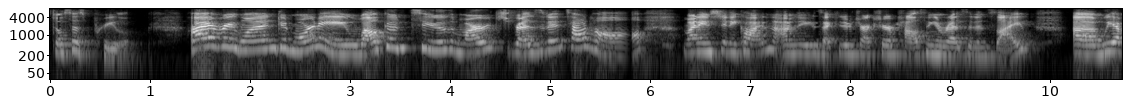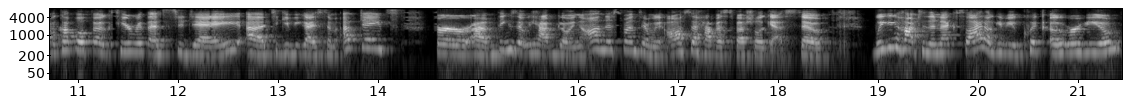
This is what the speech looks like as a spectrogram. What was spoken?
Still says pre. Hi, everyone. Good morning. Welcome to the March Resident Town Hall. My name is Jenny Cotton. I'm the Executive Director of Housing and Residence Life. Um, we have a couple of folks here with us today uh, to give you guys some updates for um, things that we have going on this month, and we also have a special guest. So we can hop to the next slide. I'll give you a quick overview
